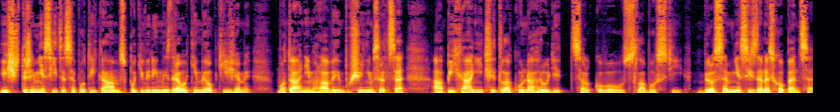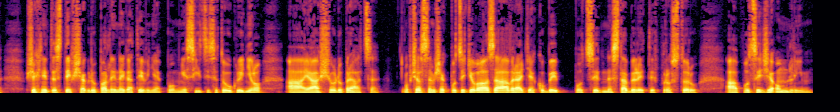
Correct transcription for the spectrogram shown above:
Již čtyři měsíce se potýkám s podivnými zdravotními obtížemi, motáním hlavy, bušením srdce a píchání či tlaku na hrudi, celkovou slabostí. Byl jsem měsíc za neschopence, všechny testy však dopadly negativně, po měsíci se to uklidnilo a já šel do práce. Občas jsem však pocitoval závrať, jakoby pocit nestability v prostoru a pocit, že omdlím.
